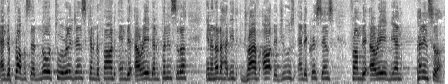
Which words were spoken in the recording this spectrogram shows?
And the Prophet said, No two religions can be found in the Arabian Peninsula. In another hadith, drive out the Jews and the Christians from the Arabian Peninsula.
